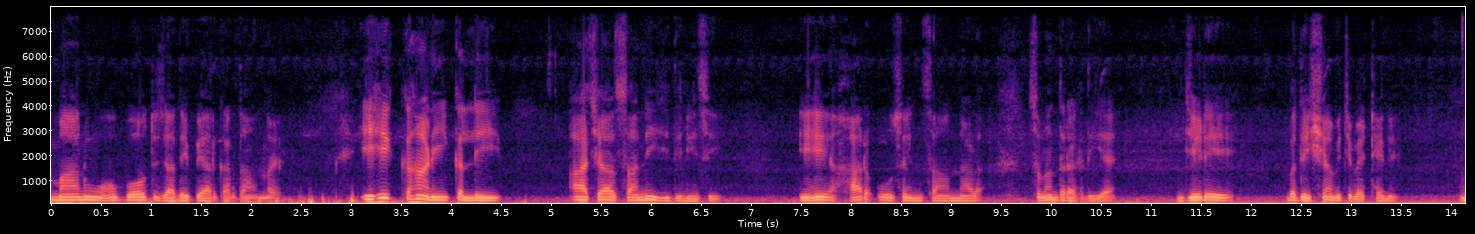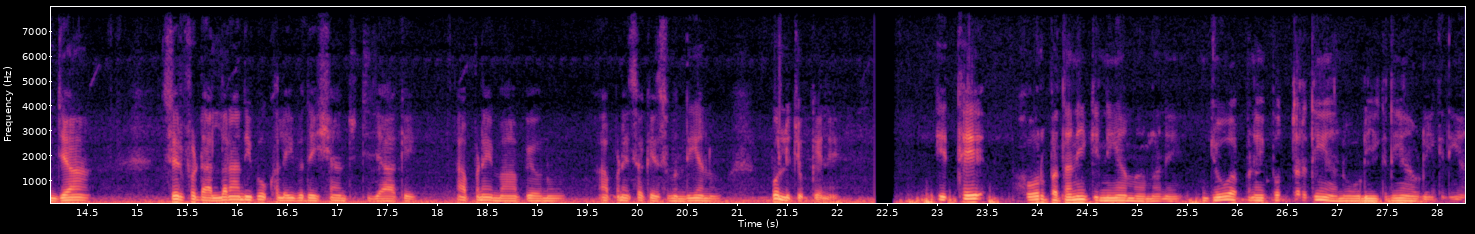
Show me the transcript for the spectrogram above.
ਮਾਂ ਨੂੰ ਉਹ ਬਹੁਤ ਜ਼ਿਆਦਾ ਪਿਆਰ ਕਰਦਾ ਹੁੰਦਾ ਹੈ। ਇਹ ਕਹਾਣੀ ਕੱਲੀ ਆਸ਼ਾ ਸਾਨੀ ਜੀ ਦੀ ਨਹੀਂ ਸੀ। ਇਹ ਹਰ ਉਸ ਇਨਸਾਨ ਨਾਲ ਸੰਬੰਧ ਰੱਖਦੀ ਹੈ, ਜਿਹੜੇ ਵਿਦੇਸ਼ਾਂ ਵਿੱਚ ਬੈਠੇ ਨੇ। ਜਾਂ ਸਿਰਫ ਡਾਲਰਾਂ ਦੀ ਭੁੱਖ ਲਈ ਵਿਦੇਸ਼ਾਂ 'ਚ ਜਾ ਕੇ ਆਪਣੇ ਮਾਪਿਓ ਨੂੰ, ਆਪਣੇ ਸਕੇ ਸੰਬੰਧੀਆਂ ਨੂੰ ਭੁੱਲ ਚੁੱਕੇ ਨੇ। ਇੱਥੇ ਹੋਰ ਪਤਾ ਨਹੀਂ ਕਿੰਨੀਆਂ ਮਾਵਾਂ ਨੇ ਜੋ ਆਪਣੇ ਪੁੱਤਰ ਧੀਆਂ ਨੂੰ ਉਡੀਕਦੀਆਂ ਉਡੀਕਦੀਆਂ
